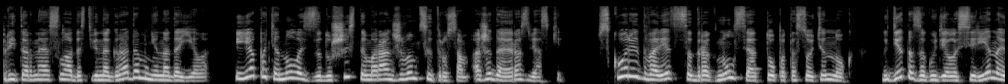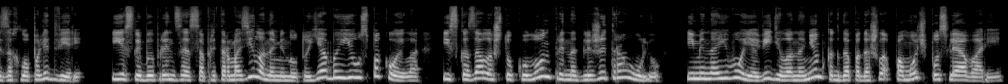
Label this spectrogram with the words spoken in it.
Приторная сладость винограда мне надоела, и я потянулась за душистым оранжевым цитрусом, ожидая развязки. Вскоре дворец содрогнулся от топота сотен ног. Где-то загудела сирена и захлопали двери. Если бы принцесса притормозила на минуту, я бы ее успокоила и сказала, что кулон принадлежит Раулю. Именно его я видела на нем, когда подошла помочь после аварии.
